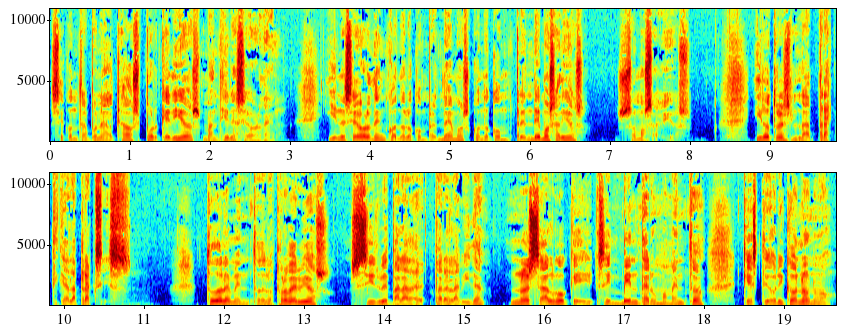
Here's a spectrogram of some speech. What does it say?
se contrapone al caos porque Dios mantiene ese orden. Y en ese orden, cuando lo comprendemos, cuando comprendemos a Dios, somos sabios. y el otro es la práctica, la praxis. Todo elemento de los proverbios sirve para la, para la vida. No es algo que se inventa en un momento, que es teórico, no, no, no.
